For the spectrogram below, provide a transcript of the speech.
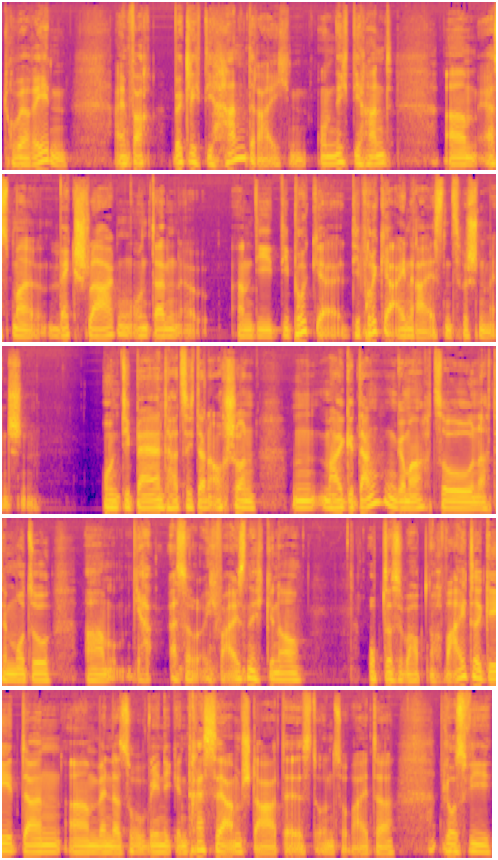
drüber reden? Einfach wirklich die Hand reichen und nicht die Hand ähm, erstmal wegschlagen und dann äh, ähm, die, die, Brücke, die Brücke einreißen zwischen Menschen. Und die Band hat sich dann auch schon hm, mal Gedanken gemacht, so nach dem Motto, ähm, ja, also ich weiß nicht genau, ob das überhaupt noch weitergeht dann, ähm, wenn da so wenig Interesse am Start ist und so weiter. Bloß wie,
